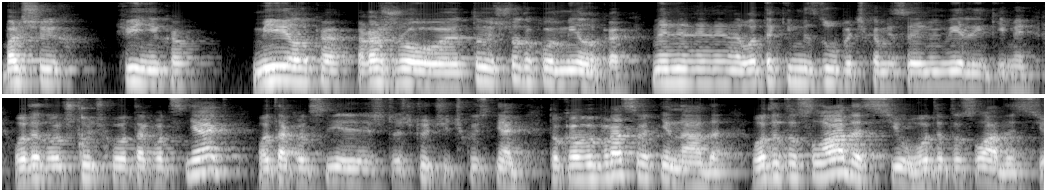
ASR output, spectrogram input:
больших фиников, мелко разжевывая. То есть, что такое мелко? Не -не -не -не, вот такими зубочками своими меленькими. Вот эту вот штучку вот так вот снять, вот так вот штучечку снять. Только выбрасывать не надо. Вот эту сладость вот эту сладость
